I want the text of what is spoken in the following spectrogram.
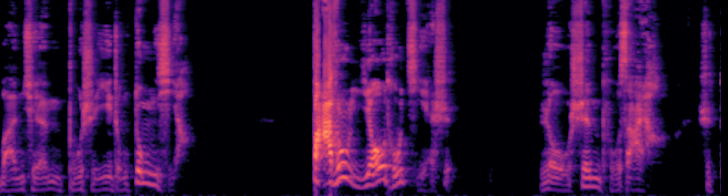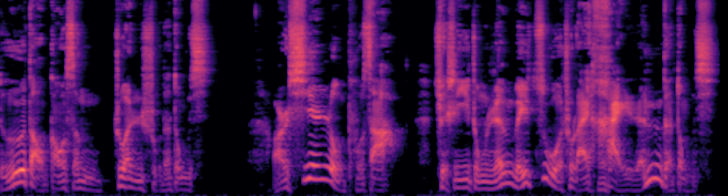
完全不是一种东西呀。把头摇头解释：“肉身菩萨呀。”是得道高僧专属的东西，而鲜肉菩萨却是一种人为做出来害人的东西。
